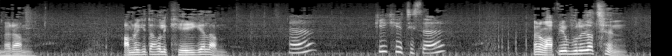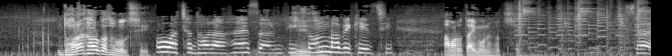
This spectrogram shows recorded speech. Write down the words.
ম্যাডাম আমরা কি তাহলে খেয়েই গেলাম? হ্যাঁ? কি খেয়েছি স্যার? ম্যাডাম আপনিও ভুলে যাচ্ছেন? ধরা খাওয়ার কথা বলছি। ও আচ্ছা ধরা। হ্যাঁ স্যার ভীষণ ভাবে খেয়েছি। আমারও তাই মনে হচ্ছে। স্যার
